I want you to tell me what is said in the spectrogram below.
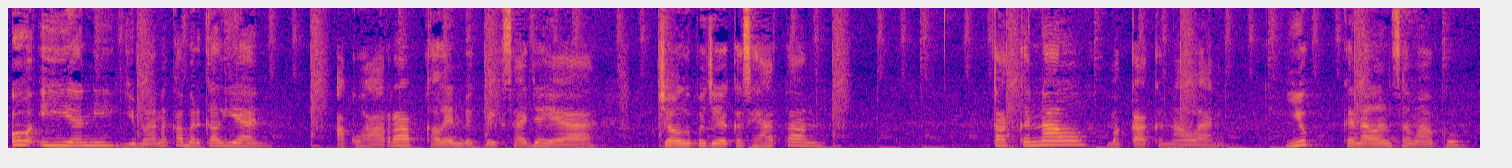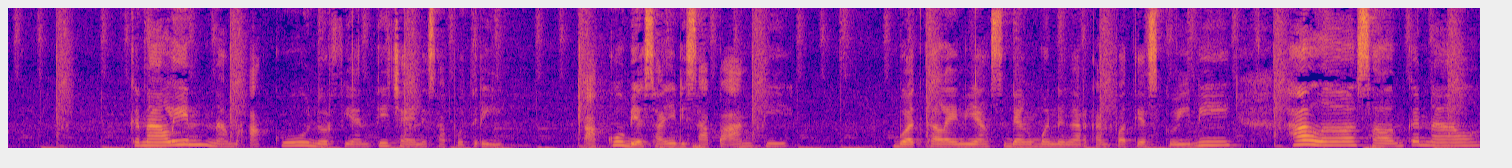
Oh iya nih, gimana kabar kalian? Aku harap kalian baik-baik saja ya. Jangan lupa jaga kesehatan. Tak kenal, maka kenalan. Yuk, kenalan sama aku. Kenalin, nama aku Nurfianti Chinese Saputri. Aku biasanya disapa Anti Buat kalian yang sedang mendengarkan podcastku ini, halo, salam kenal.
